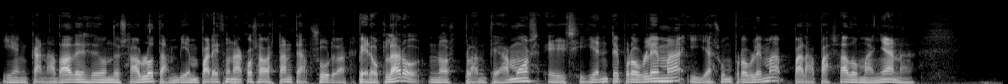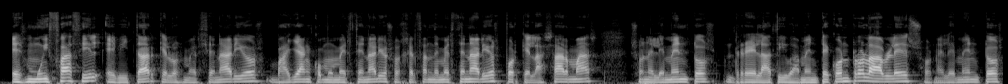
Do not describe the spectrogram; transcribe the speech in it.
y en Canadá, desde donde os hablo, también parece una cosa bastante absurda. Pero claro, nos planteamos el siguiente problema y ya es un problema para pasado mañana es muy fácil evitar que los mercenarios vayan como mercenarios o ejerzan de mercenarios porque las armas son elementos relativamente controlables, son elementos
